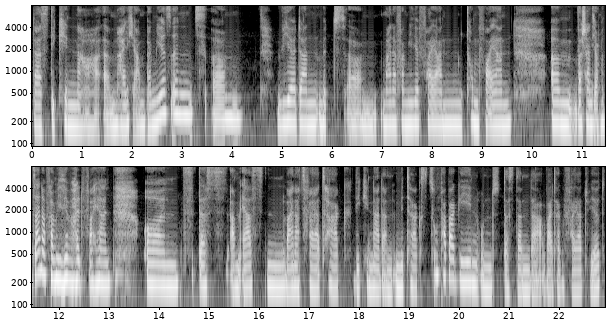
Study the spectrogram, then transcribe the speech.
dass die Kinder ähm, Heiligabend bei mir sind. Ähm, wir dann mit ähm, meiner Familie feiern, mit Tom feiern, ähm, wahrscheinlich auch mit seiner Familie bald feiern und dass am ersten Weihnachtsfeiertag die Kinder dann mittags zum Papa gehen und dass dann da weiter gefeiert wird.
